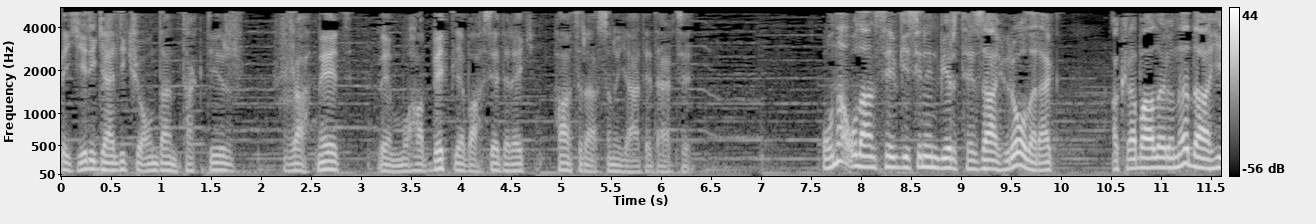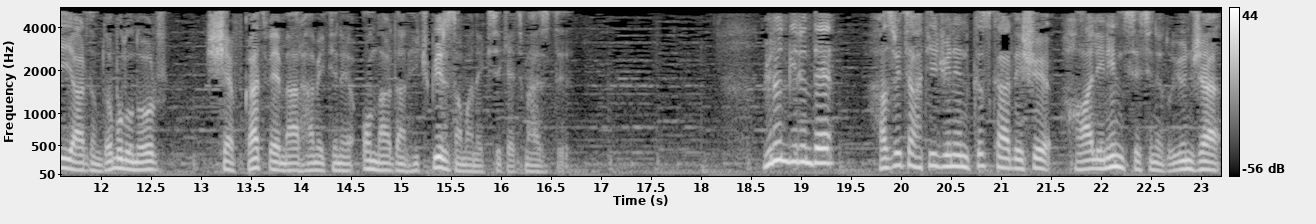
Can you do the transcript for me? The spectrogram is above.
ve yeri geldikçe ondan takdir, rahmet ve muhabbetle bahsederek hatırasını yad ederdi. Ona olan sevgisinin bir tezahürü olarak akrabalarına dahi yardımda bulunur, şefkat ve merhametini onlardan hiçbir zaman eksik etmezdi. Günün birinde Hazreti Hatice'nin kız kardeşi Hale'nin sesini duyunca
